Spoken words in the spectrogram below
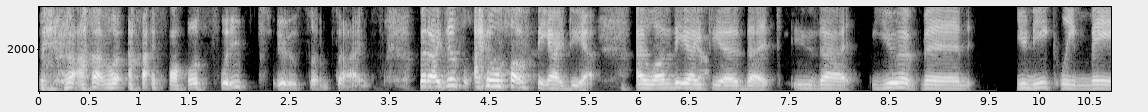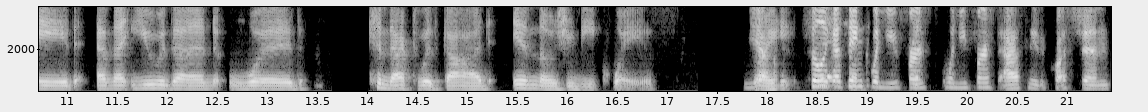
Yeah, I fall asleep too sometimes. But I just I love the idea. I love the yeah. idea that that you have been uniquely made and that you then would connect with God in those unique ways. Yeah. Right? So like I think when you first when you first asked me the question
